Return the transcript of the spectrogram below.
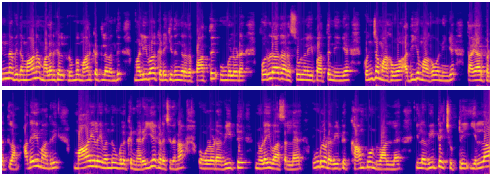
என்ன விதமான மலர்கள் ரொம்ப மார்க்கெட்டில் வந்து மலிவாக கிடைக்குதுங்கிறத பார்த்து உங்களோட பொருளாதார சூழ்நிலையை பார்த்து நீங்கள் கொஞ்சமாகவோ அதிகமாகவோ நீங்கள் தயார்படுத்தலாம். அதே மாதிரி மாயிலை வந்து உங்களுக்கு நிறைய கிடைச்சதுன்னா உங்களோட வீட்டு நுழைவாசல்ல உங்களோட வீட்டு காம்பவுண்ட் வாலில் இல்லை வீட்டை சுற்றி எல்லா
